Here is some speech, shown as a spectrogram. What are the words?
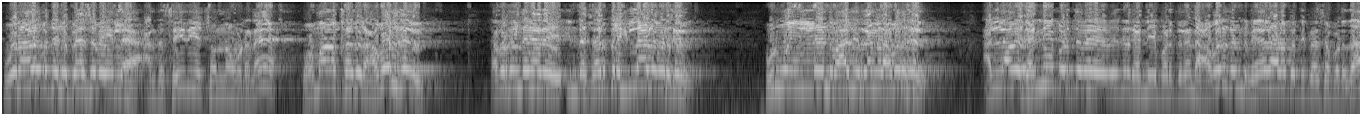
ஒரு ஆளை பத்தி இங்க பேசவே இல்லை. அந்த செய்தியை சொன்ன உடனே ஒமா கதிர் அவர்கள். அவர்கள் யாரு? இந்த கருத்துல இல்லாதவர்கள். உருவம் இல்லைன்னு வாதிடுறாங்க அவர்கள். அல்லாவே கண்ணியப்படுத்த கண்ணியப்படுத்தல. அவர்கள் வேற ஆளை பத்தி பேசப்படுதா?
